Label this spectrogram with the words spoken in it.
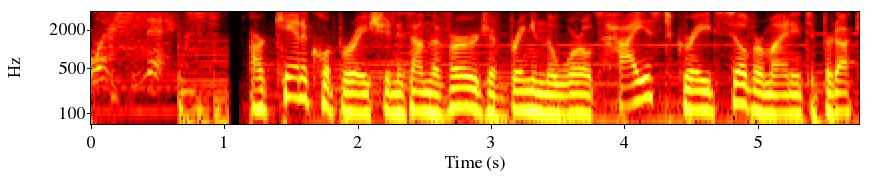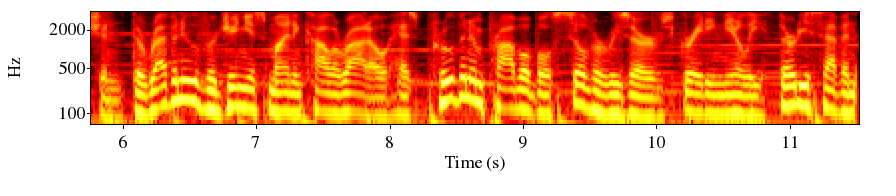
what's next. Aurcana Corporation is on the verge of bringing the world's highest grade silver mine into production. The Revenue Virginius mine in Colorado has proven improbable silver reserves grading nearly 37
